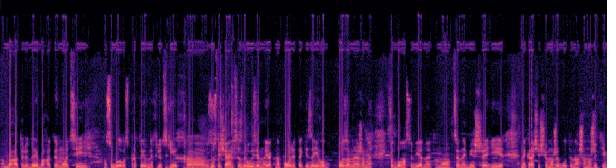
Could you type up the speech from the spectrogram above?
багато людей, багато емоцій, особливо спортивних, людських. Е, Зустрічаємося з друзями як на полі, так і за його поза межами. Футбол нас об'єднує, тому це найбільше і найкраще, що може бути в нашому житті.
